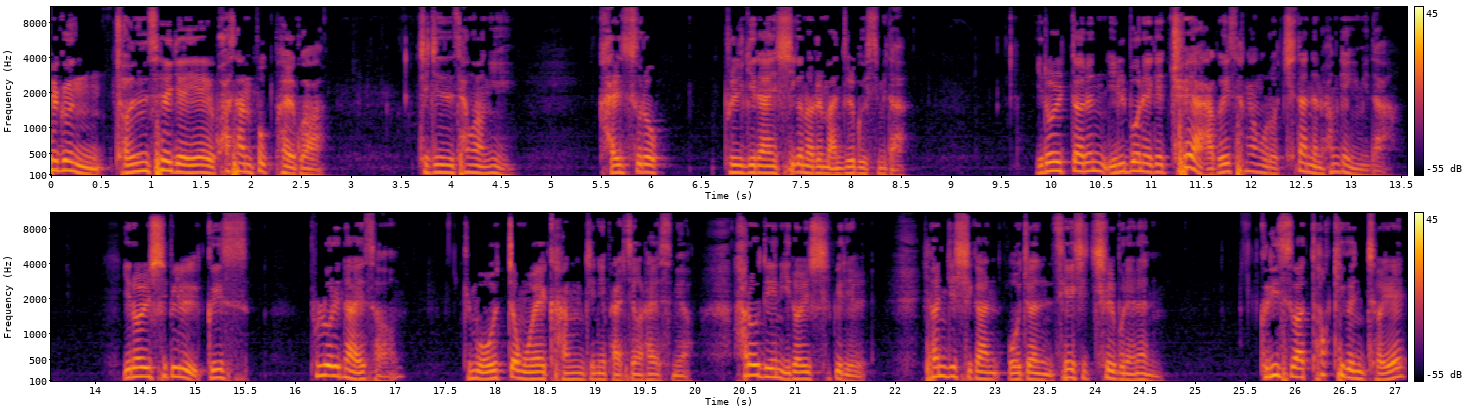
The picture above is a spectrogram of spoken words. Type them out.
최근 전 세계의 화산 폭발과 지진 상황이 갈수록 불길한 시그널을 만들고 있습니다. 1월달은 일본에게 최악의 상황으로 치닫는 환경입니다. 1월 10일 그리스 플로리다에서 규모 5.5의 강진이 발생을 하였으며 하루 뒤인 1월 11일 현지 시간 오전 3시 7분에는 그리스와 터키 근처의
